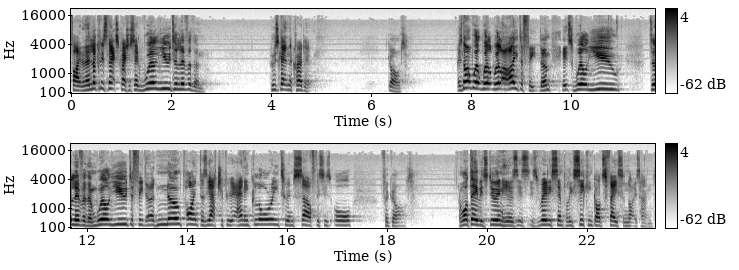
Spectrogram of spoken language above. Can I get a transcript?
fight? And then look at his next question. He said, Will you deliver them? Who's getting the credit? God. It's not will, will, will I defeat them, it's will you deliver them? Will you defeat them? At no point does he attribute any glory to himself. This is all for God. And what David's doing here is, is, is really simple. He's seeking God's face and not his hand.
